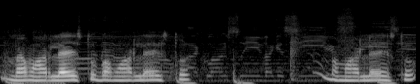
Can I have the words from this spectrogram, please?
Vamos a darle esto, vamos a darle esto. Vamos a darle esto.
